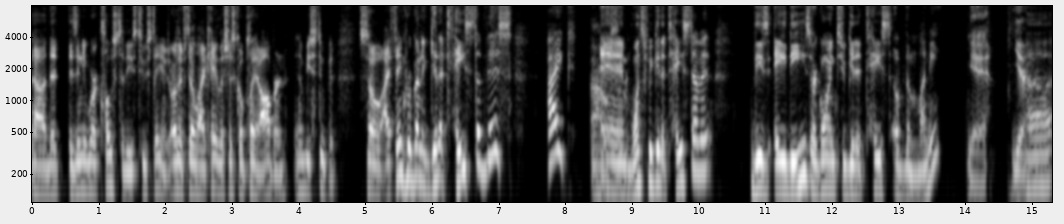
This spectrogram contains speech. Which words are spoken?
Uh, that is anywhere close to these two stadiums, or if they're like, "Hey, let's just go play at Auburn," and it'd be stupid. So I think we're going to get a taste of this, Ike. Oh, and once we get a taste of it, these ads are going to get a taste of the money. Yeah. yeah. Uh,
